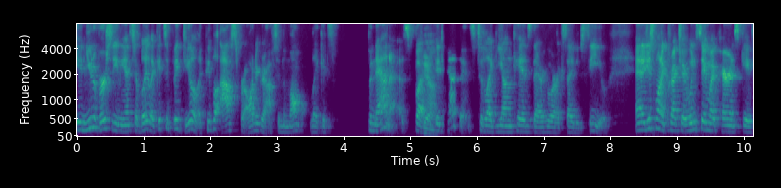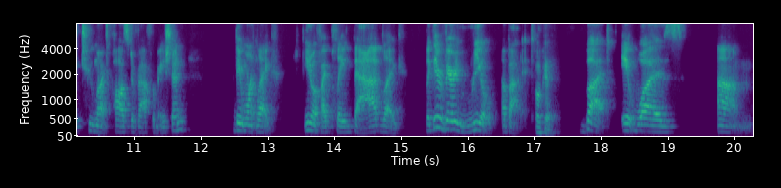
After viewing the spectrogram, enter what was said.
in university in the ncaa like it's a big deal like people ask for autographs in the mall like it's bananas, but yeah. it happens to like young kids there who are excited to see you. And I just want to correct you. I wouldn't say my parents gave too much positive affirmation. They weren't like, you know, if I played bad, like, like they were very real about it. Okay. But it was, um,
